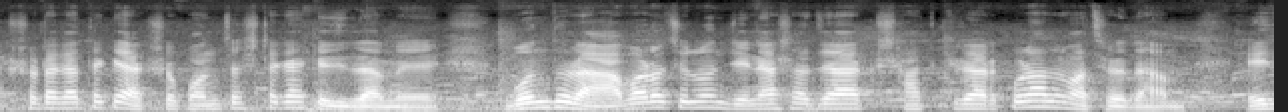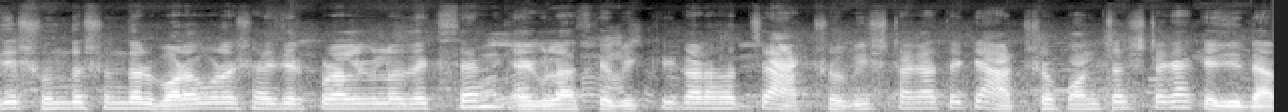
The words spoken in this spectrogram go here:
একশো টাকা থেকে একশো পঞ্চাশ টাকা কেজি দামে। বন্ধুরা, আবারও চলুন জেনে আসা যাক সাতক্ষীরার কোরাল মাছের দাম। এই যে সুন্দর সুন্দর বড় বড় সাইজের কোরালগুলো দেখছেন, এগুলো আজকে বিক্রি করা হচ্ছে আটশো বিশ টাকা থেকে আটশো পঞ্চাশ টাকা কেজি দামে।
